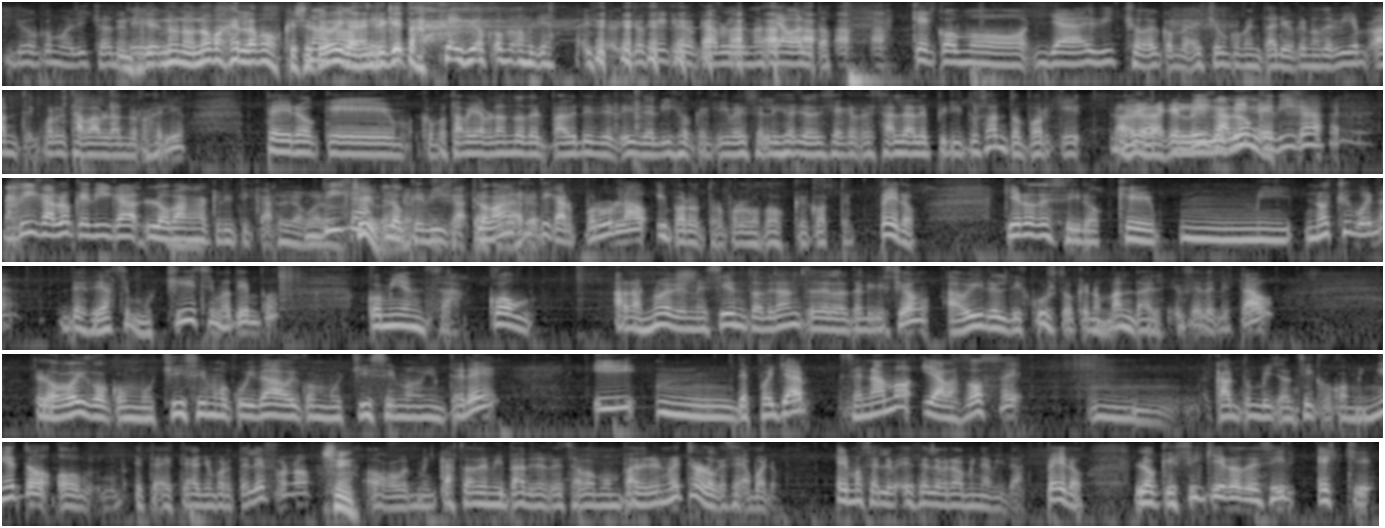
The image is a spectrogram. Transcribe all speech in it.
Yo, como he dicho antes. Enrique- no, no, no bajes la voz, que se No, te no, oiga, que- Enriqueta. Que, yo como ya- yo, yo que creo que hablo demasiado alto. Que como ya he dicho, he hecho un comentario que no debía antes, porque estaba hablando Rogelio, pero que como estaba hablando del padre y del, y del hijo, que aquí iba a ser el hijo, yo decía que rezarle al Espíritu Santo, porque A diga, que lo diga lo que diga, diga lo que diga, lo van a criticar. Diga Sí, lo bueno, que diga, lo van a criticar por un lado y por otro, por los dos que costen. Pero quiero deciros que mm, mi Nochebuena, desde hace muchísimo tiempo, comienza con a las 9 me siento delante de la televisión a oír el discurso que nos manda el jefe del Estado. Lo oigo con muchísimo cuidado y con muchísimo interés. Y mm, después ya cenamos y a las 12 mm, canto un villancico con mis nietos o este, este año por teléfono Sí. o en casa de mi padre rezábamos un Padre Nuestro, lo que sea. Bueno, hemos cele- he celebrado mi Navidad. Pero lo que sí quiero decir es que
